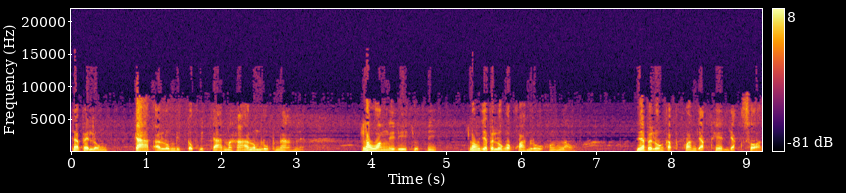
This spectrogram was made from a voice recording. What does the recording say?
อย่าไปหลง จากอารมณ์วิตกวิจารมาหาอารมณ์รูปนามเนี่ยระวังในดีจุดนี้ เราอย่าไปหลงกับความรู้ของเรา อย่าไปหลงกับความอยากเทศอยากสอน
